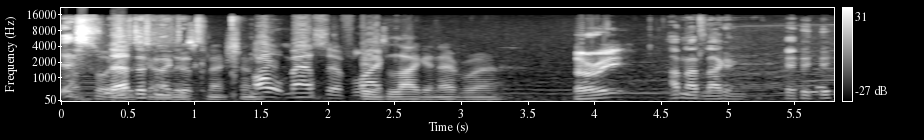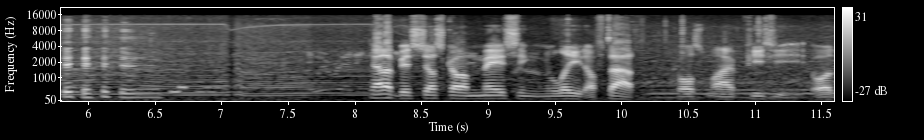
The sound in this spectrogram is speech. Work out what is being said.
Yes, we're that's that's gonna disconnected. lose connection. Oh, massive. He Like, was lagging everywhere. Sorry. I'm not lagging. Cannabis just got amazing lead of that. Because my PC, or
